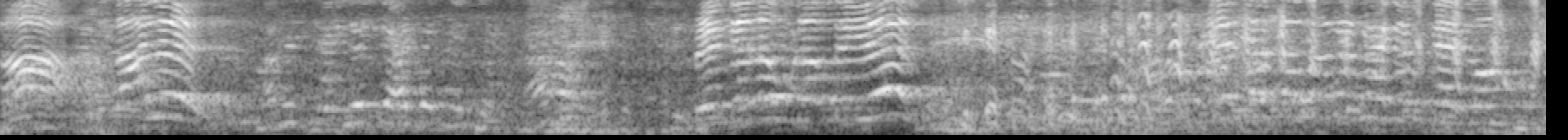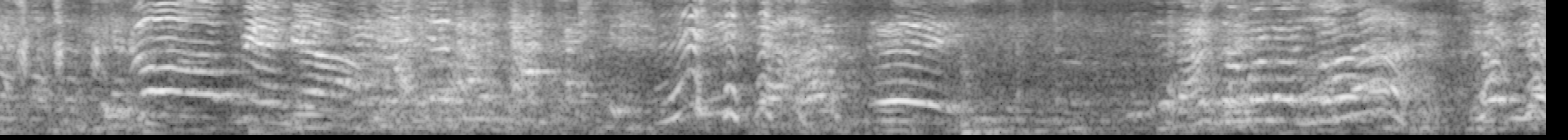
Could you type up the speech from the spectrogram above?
हा चालेल. पेंड्याला उडवता येईल पेंड्याचा मला काय करताय तो? तो पेंड्या काय जमाना ना सब ये पेंड्या. ए, आला रे चला, येऊ दे. येऊ दे. घ्या आता, डाव घ्या आपला. येऊ दे आलं. ये. बोला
